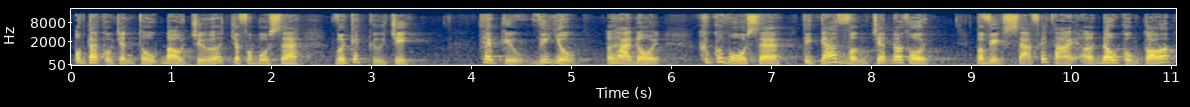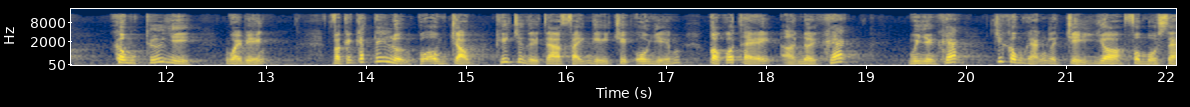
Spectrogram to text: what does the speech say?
ông ta còn tranh thủ bào chữa cho Formosa với các cử tri. Theo kiểu ví dụ, ở Hà Nội, không có Formosa thì cá vẫn chết đó thôi và việc xả phế thải ở đâu cũng có, không cứ gì ngoài biển. Và cái cách lý luận của ông Trọng khiến cho người ta phải nghĩ chuyện ô nhiễm còn có thể ở nơi khác. Nguyên nhân khác chứ không hẳn là chỉ do Formosa.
